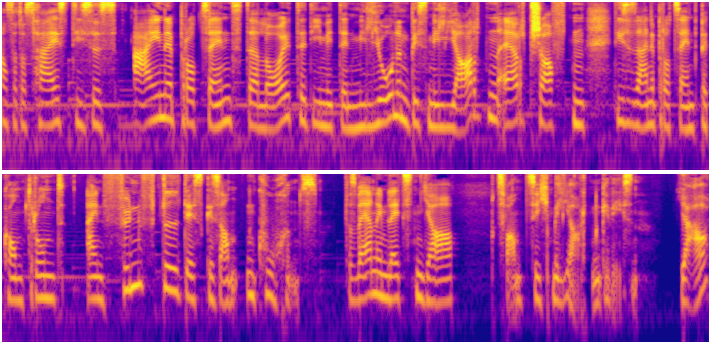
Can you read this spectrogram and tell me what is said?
Also das heißt, dieses eine Prozent der Leute, die mit den Millionen bis Milliarden Erbschaften, dieses eine Prozent bekommt rund ein Fünftel des gesamten Kuchens. Das wären im letzten Jahr 20 Milliarden gewesen. Ja,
